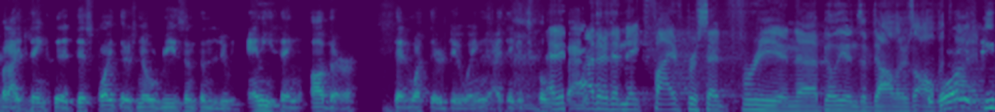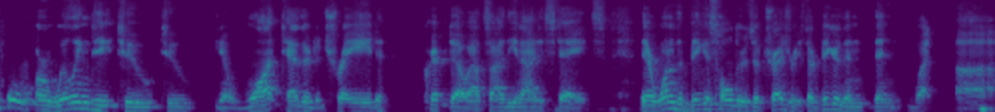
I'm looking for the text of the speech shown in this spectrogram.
But I think that at this point, there's no reason for them to do anything other than what they're doing. I think it's fully back. Other than make five percent free and uh, billions of dollars all as the time. As people are willing to to to you know want Tether to trade crypto outside the United States. They're one of the biggest holders of treasuries. They're bigger than than what uh,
